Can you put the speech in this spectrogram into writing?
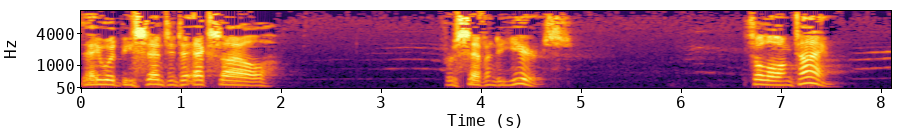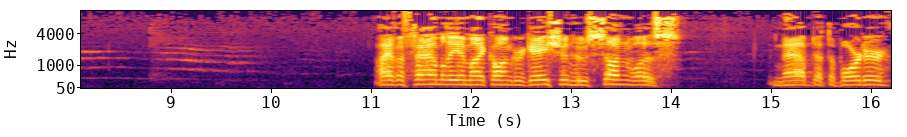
they would be sent into exile for 70 years. It's a long time. I have a family in my congregation whose son was nabbed at the border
